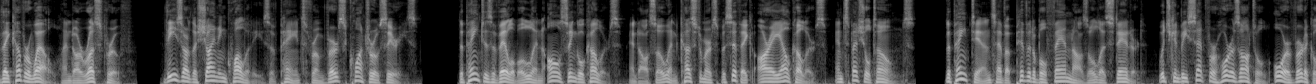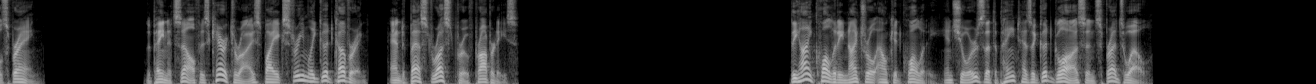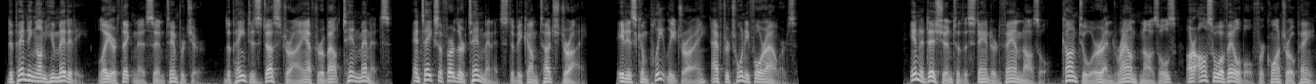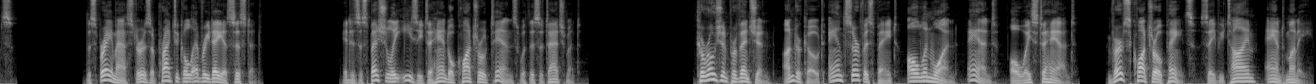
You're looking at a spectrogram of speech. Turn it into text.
They cover well and are rust-proof. These are the shining qualities of paints from Würth Quattro series. The paint is available in all single colors and also in customer-specific RAL colors and special tones. The paint tins have a pivotable fan nozzle as standard, which can be set for horizontal or vertical spraying. The paint itself is characterized by extremely good covering and best rust-proof properties. The high-quality nitrile alkyd quality ensures that the paint has a good gloss and spreads well. Depending on humidity, layer thickness, and temperature, the paint is dust dry after about 10 minutes and takes a further 10 minutes to become touch dry. It is completely dry after 24 hours. In addition to the standard fan nozzle, contour and round nozzles are also available for Quattro paints. The Spraymaster is a practical everyday assistant. It is especially easy to handle Quattro tins with this attachment. Corrosion prevention, undercoat, and surface paint all in one and always to hand. Würth Quattro paints save you time and money.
